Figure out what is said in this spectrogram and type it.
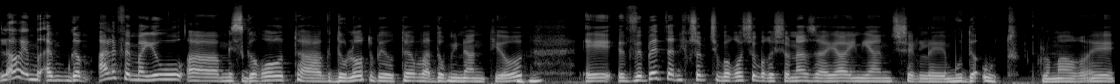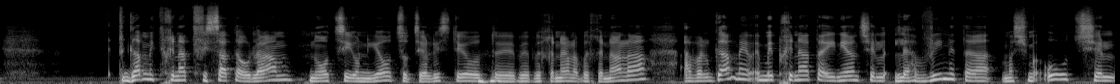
לא, הם, הם גם, א', הם היו המסגרות הגדולות ביותר והדומיננטיות, mm-hmm. וב', אני חושבת שבראש ובראשונה זה היה עניין של אה, מודעות. כלומר, אה, גם מבחינת תפיסת העולם, תנועות ציוניות, סוציאליסטיות mm-hmm. וכן הלאה וכן הלאה, אבל גם מבחינת העניין של להבין את המשמעות של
